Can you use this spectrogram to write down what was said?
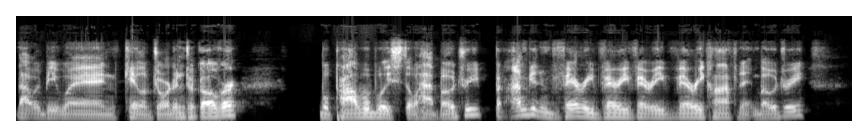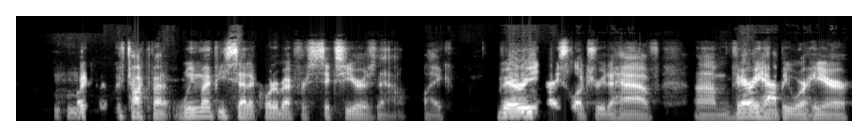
that would be when Caleb Jordan took over. We'll probably still have Beaudry, but I'm getting very, very, very, very confident in Beaudry. Mm-hmm. Like we've talked about it, we might be set at quarterback for six years now. Like, very mm-hmm. nice luxury to have. Um, very happy we're here.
